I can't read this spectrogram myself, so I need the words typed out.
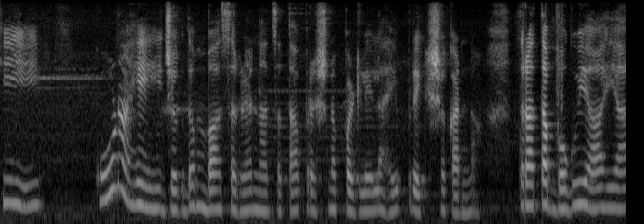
की कोण आहे ही जगदंबा? सगळ्यांनाच आता प्रश्न पडलेला आहे प्रेक्षकांना. तर आता बघूया या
